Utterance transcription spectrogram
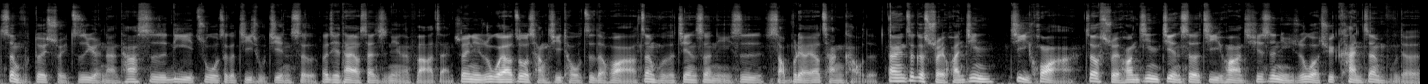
政府对水资源呢，它是列做这个基础建设，而且它有三十年的发展。所以你如果要做长期投资的话，政府的建设你是少不了要参考的。当然，这个水环境计划啊，这个水环境建设计划，其实你如果去看政府的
